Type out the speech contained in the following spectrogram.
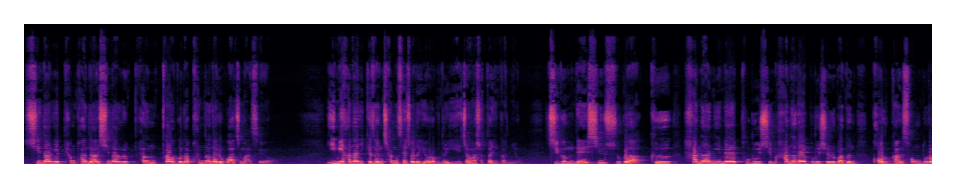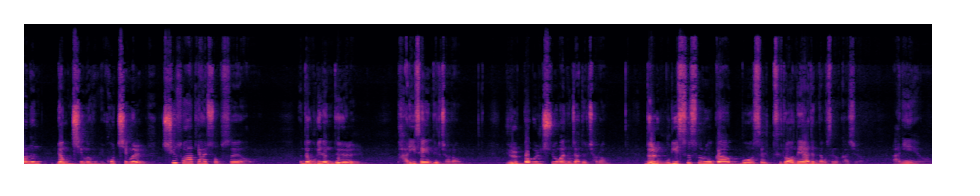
신앙의 평판화, 신앙을 평가하거나 판단하려고 하지 마세요. 이미 하나님께서는 창세 전에 여러분들을 예정하셨다니까요. 지금 내 실수가 그 하나님의 부르심, 하늘의 부르심을 받은 거룩한 성도라는 명칭을, 호칭을 취소하게 할 수 없어요. 근데 우리는 늘 바리새인들처럼 율법을 추용하는 자들처럼 늘 우리 스스로가 무엇을 드러내야 된다고 생각하죠. 아니에요.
